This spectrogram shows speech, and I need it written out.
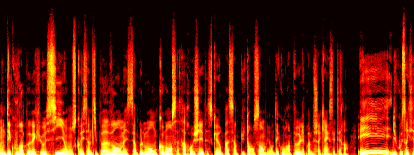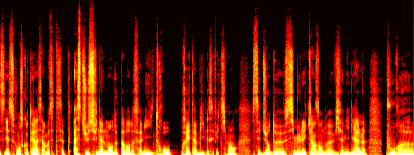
on découvre un peu avec lui aussi, on se connaissait un petit peu avant, mais c'est un peu le moment où on commence à se rapprocher parce qu'on passe du temps ensemble et on découvre un peu les problèmes de chacun, etc. Et du coup, c'est vrai qu'il y a souvent ce côté-là, c'est un peu cette, astuce finalement de ne pas avoir de famille trop préétablie parce qu'effectivement, c'est dur de simuler 15 ans de vie familiale pour, euh,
